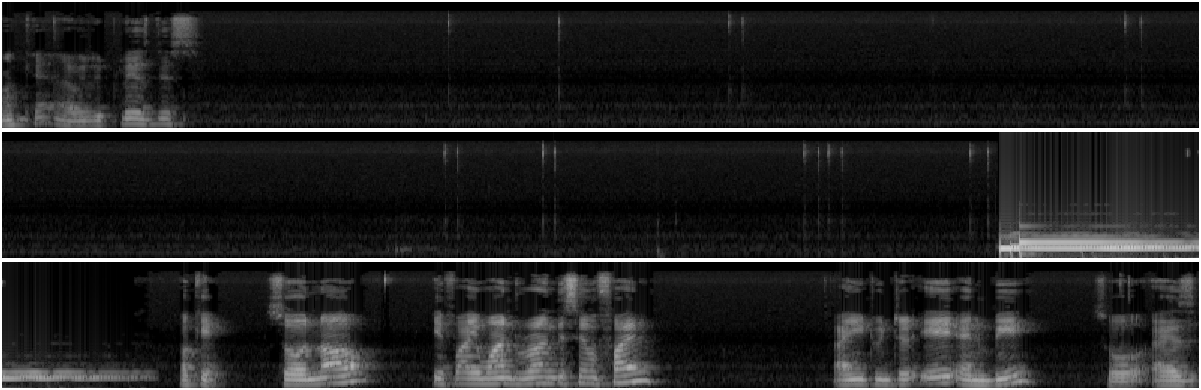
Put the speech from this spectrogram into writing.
Okay I will replace this okay so now if I want to run the same file I need to enter A and B. So as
